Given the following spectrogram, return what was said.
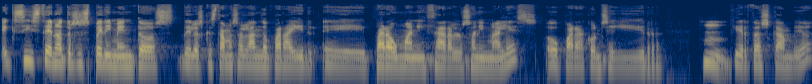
existen otros experimentos de los que estamos hablando para ir, eh, para humanizar a los animales o para conseguir hmm. ciertos cambios.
